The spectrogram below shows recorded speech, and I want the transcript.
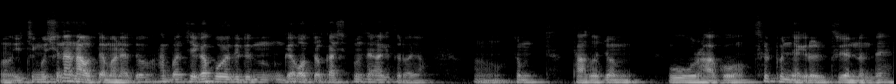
어, 이 친구 신화 나올 때만 해도 한번 제가 보여드리는 게 어떨까 싶은 생각이 들어요. 어, 좀 다소 좀 우울하고 슬픈 얘기를 드렸는데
